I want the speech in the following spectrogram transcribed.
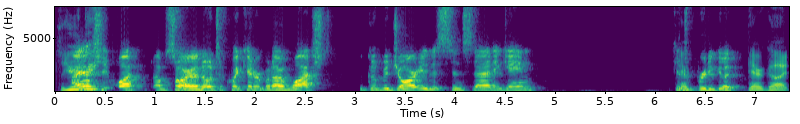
So you I think- actually what I'm sorry, I know it's a quick hitter, but I watched the good majority of the Cincinnati game. Kids are pretty good. They're good.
